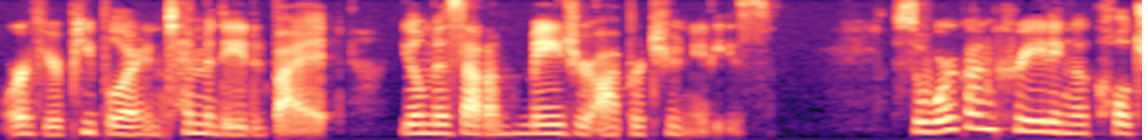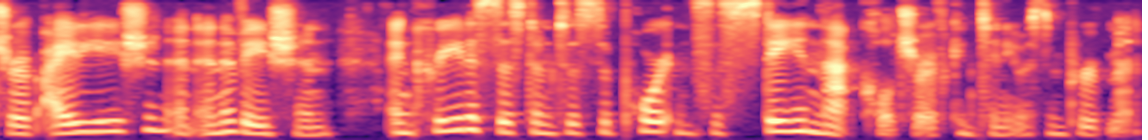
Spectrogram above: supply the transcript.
or if your people are intimidated by it, you'll miss out on major opportunities. So, work on creating a culture of ideation and innovation and create a system to support and sustain that culture of continuous improvement.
